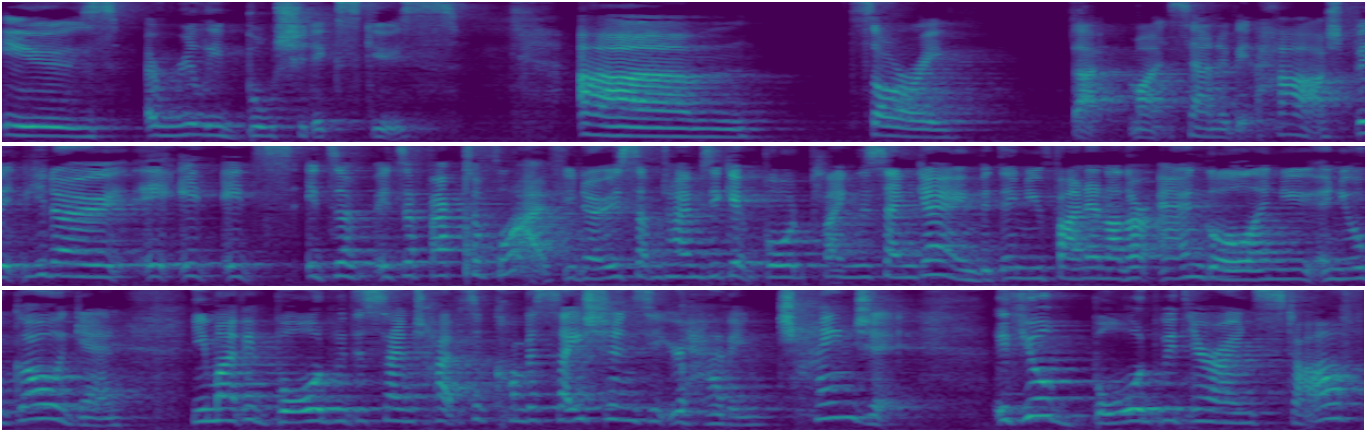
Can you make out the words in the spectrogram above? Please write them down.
is a really bullshit excuse. Um, sorry, that might sound a bit harsh, but you know, it, it, it's it's a it's a fact of life. You know, sometimes you get bored playing the same game, but then you find another angle and you and you'll go again. You might be bored with the same types of conversations that you're having. Change it. If you're bored with your own stuff,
